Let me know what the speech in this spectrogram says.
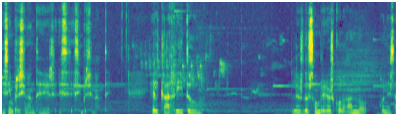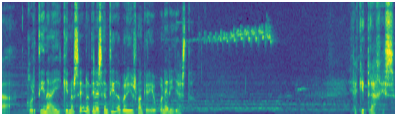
Es impresionante, es, es- es impresionante. El carrito, los dos sombreros colgando con esa cortina ahí, que no sé, no tiene sentido, pero ellos lo han querido poner y ya está. Y aquí trajes.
